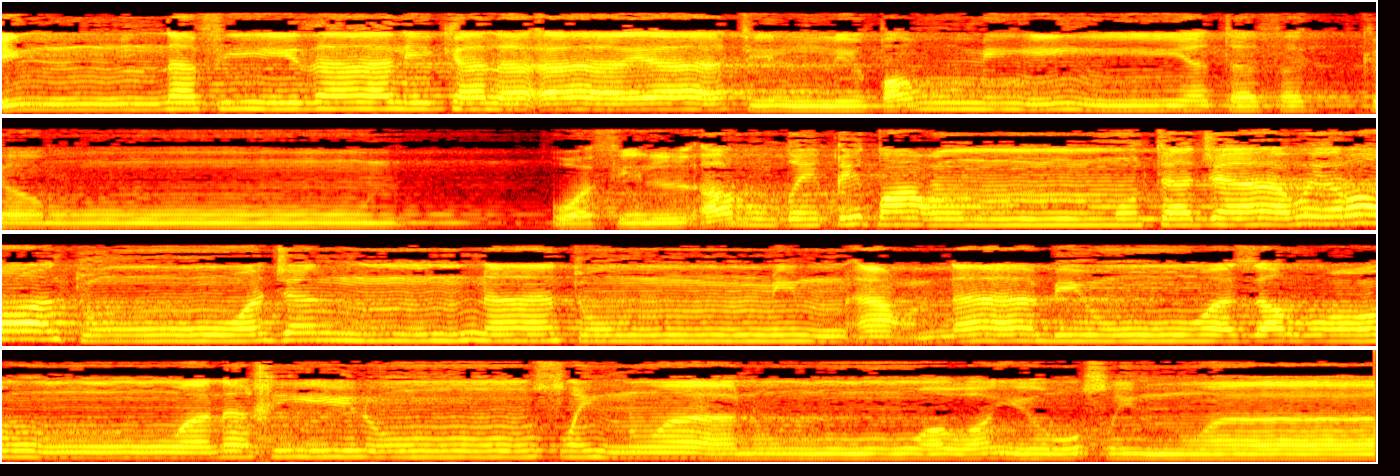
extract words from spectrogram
ان في ذلك لايات لقوم يتفكرون وفي الأرض قطع متجاورات وجنات من اعناب وزرع ونخيل صنوان وغير صنوان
